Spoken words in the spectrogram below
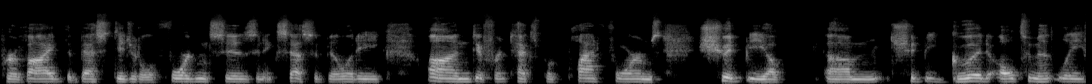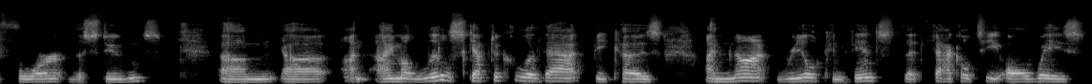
provide the best digital affordances and accessibility on different textbook platforms should be a um, should be good ultimately for the students. Um, uh, I'm, I'm, a little skeptical of that because I'm not real convinced that faculty always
